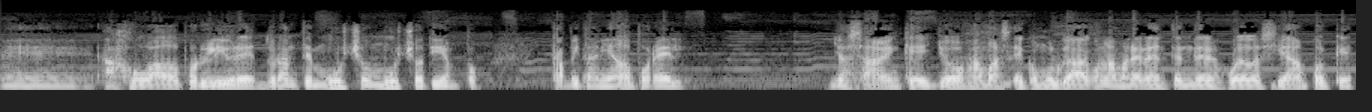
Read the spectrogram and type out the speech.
eh, ha jugado por libre durante mucho, mucho tiempo, capitaneado por él. Ya saben que yo jamás he comulgado con la manera de entender el juego de Sian porque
